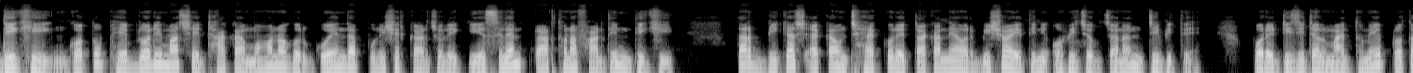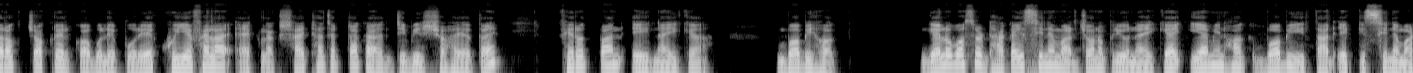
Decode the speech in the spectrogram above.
দিঘি, গত ফেব্রুয়ারি মাসে ঢাকা মহানগর গোয়েন্দা পুলিশের কার্যালয়ে গিয়েছিলেন প্রার্থনা ফারদিন দিঘি। তার বিকাশ অ্যাকাউন্ট হ্যাক করে টাকা নেওয়ার বিষয়ে তিনি অভিযোগ জানান ডিবিতে। পরে ডিজিটাল মাধ্যমে প্রতারক চক্রের কবলে পড়ে খুইয়ে ফেলা এক লাখ ষাট হাজার টাকা ডিবির সহায়তায় ফেরত পান এই নায়িকা। ববি হক। গেল বছর ঢাকাই সিনেমার জনপ্রিয় নায়িকা ইয়ামিন হক ববি তার একটি সিনেমার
